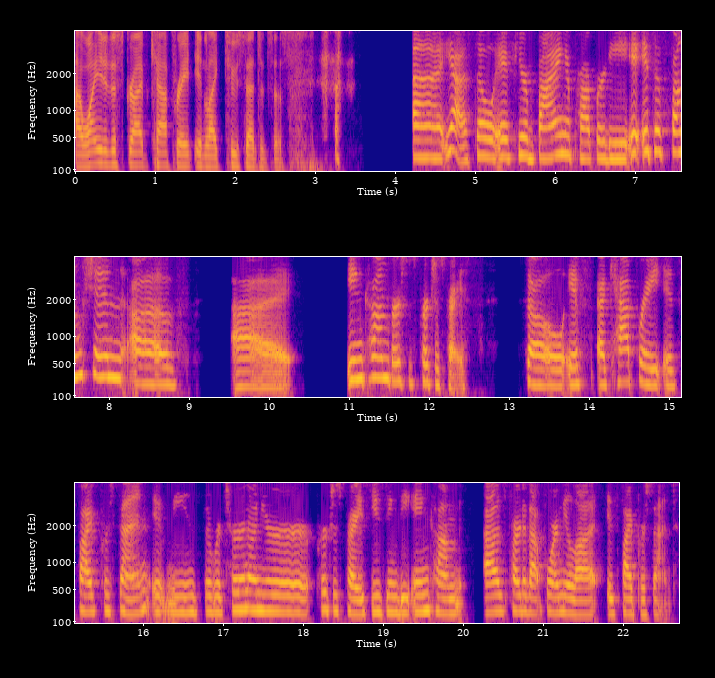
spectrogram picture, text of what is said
I want you to describe cap rate in like two sentences. Uh, yeah. So if you're buying a property, it, it's a function of uh, income versus purchase price. So if a cap rate is 5%, it means the return on your purchase price using the income as part of that formula is 5%.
